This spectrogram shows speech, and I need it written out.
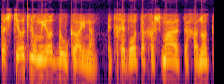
תשתיות לאומיות באוקראינה, את חברות החשמל, תחנות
